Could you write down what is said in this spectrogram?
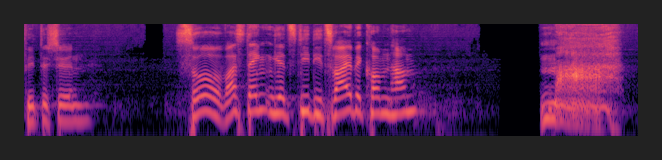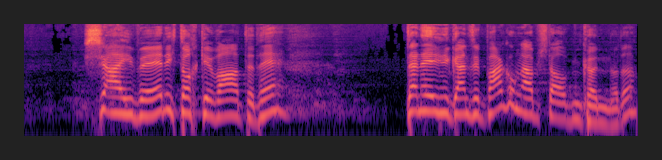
Bitteschön. So, was denken jetzt die, die zwei bekommen haben? Ma, Scheibe, hätte ich doch gewartet, hä? Dann hätte ich eine ganze Packung abstauben können, oder?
